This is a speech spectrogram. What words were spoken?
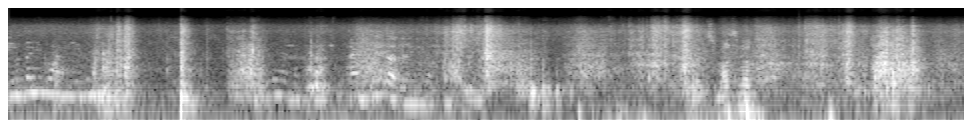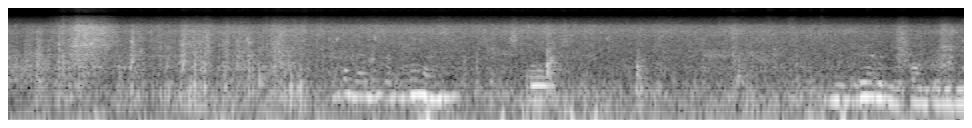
ਇਹਨੂੰ ਤਾਂ ਨਹੀਂ ਪਾਉਣੀ ਹੈਗੀ ਅੱਜ ਹੀ ਕਰ ਲੈਣੀ ਆਪਾਂ ਬਸ ਬਸ ਬਸ ਇਹ ਤਾਂ ਜਲਦੀ ਕੱਢਣੀ ਆ ਨਾ। ਹੋਰ। ਪਾਉਂਦੇ ਜੀ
